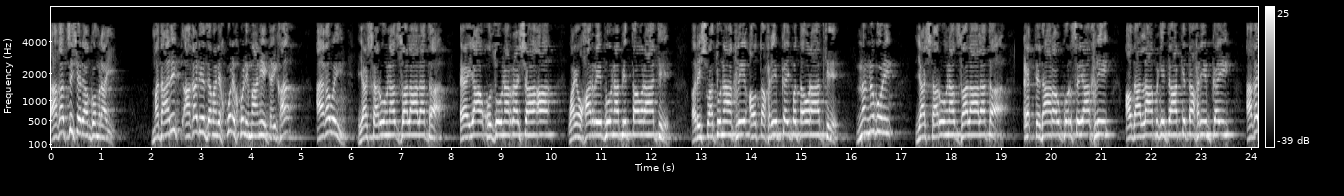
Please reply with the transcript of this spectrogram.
هغه څه شرع گمراهی مدارک هغه د زمانه خپل خپل معنی کوي ښا هغه وی یشترون الضلالت یا خذون الرشاء ويحرفون في التوراة رشوتونه اخلي او تخریب کوي په تورات کې نن نګوري یشترون الضلالت اقتدار او کرسی اخلي او د الله په کتاب کې تحریف کوي هغه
